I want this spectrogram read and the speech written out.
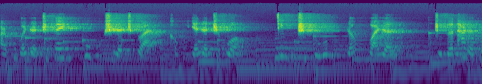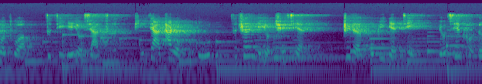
耳不闻人之非，目不视人之短，口不言人之过。”金无世俗，人无完人。指责他人过错，自己也有瑕疵；评价他人不足，自身也有缺陷。知人不必言尽，留些口德；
